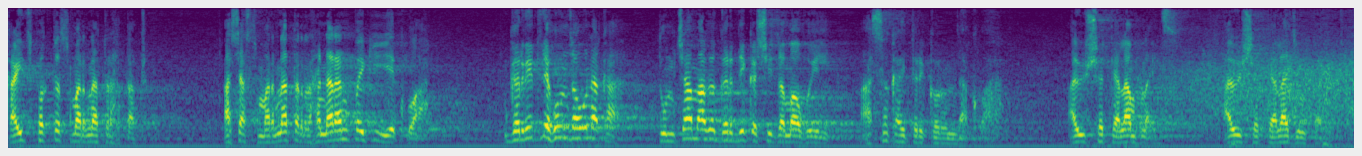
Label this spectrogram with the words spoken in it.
काहीच फक्त स्मरणात राहतात. अशा स्मरणात राहणाऱ्यांपैकी एक व्हा. गर्दीतले होऊन जाऊ नका. तुमच्या मागं गर्दी कशी जमा होईल असं काहीतरी करून दाखवा. आयुष्य त्याला म्हणायचं. आयुष्य त्याला जिंकता येतं.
